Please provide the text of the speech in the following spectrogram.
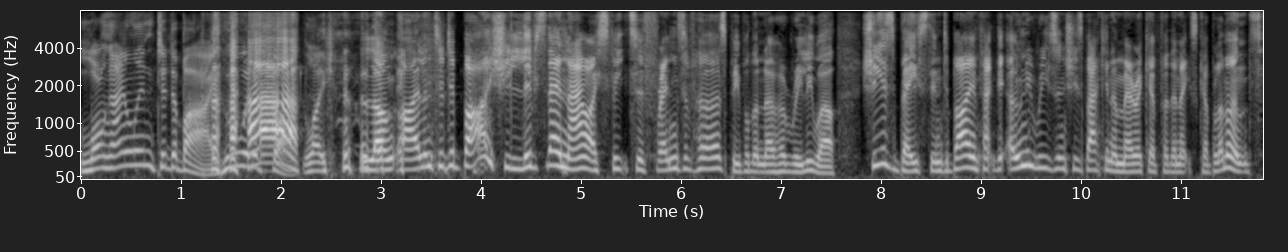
Long Island to Dubai. Who would have ah, thought? Like Long Island to Dubai. She lives there now. I speak to friends of hers, people that know her really well. She is based in Dubai. In fact, the only reason she's back in America for the next couple of months,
